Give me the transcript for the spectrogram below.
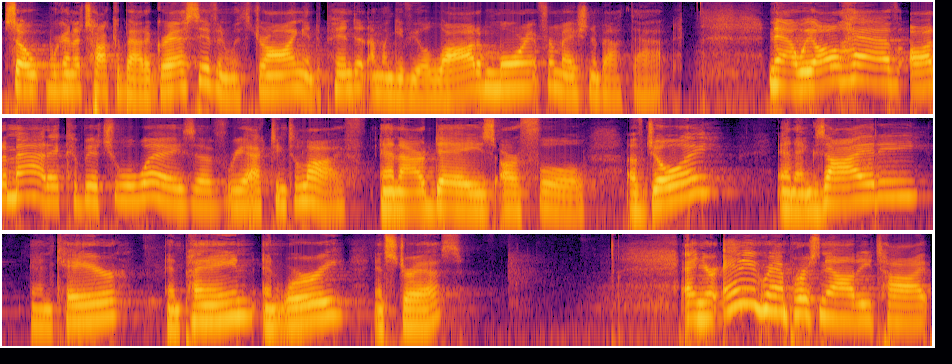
So, we're going to talk about aggressive and withdrawing and dependent. I'm going to give you a lot of more information about that. Now, we all have automatic, habitual ways of reacting to life, and our days are full of joy and anxiety and care and pain and worry and stress. And your Enneagram personality type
